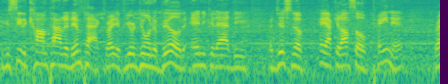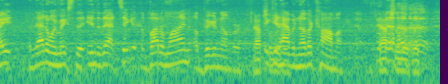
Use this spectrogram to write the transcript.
you can see the compounded impact, right? If you're doing a build and you could add the addition of, hey, I could also paint it, right? And that only makes the end of that ticket, the bottom line, a bigger number. It could have another comma. Absolutely.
